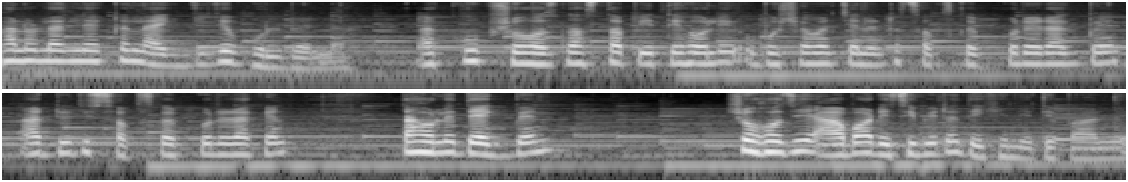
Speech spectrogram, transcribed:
ভালো লাগলে একটা লাইক দিতে ভুলবেন না। আর খুব সহজ নাস্তা পেতে হলে অবশ্যই আমার চ্যানেলটা সাবস্ক্রাইব করে রাখবেন। আর যদি সাবস্ক্রাইব করে রাখেন, তাহলে দেখবেন সহজে আবার রেসিপিটা দেখে নিতে পারবে।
